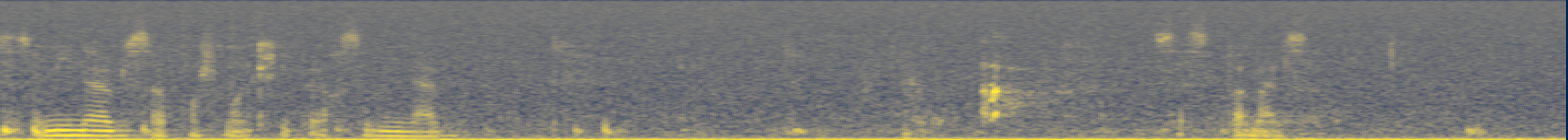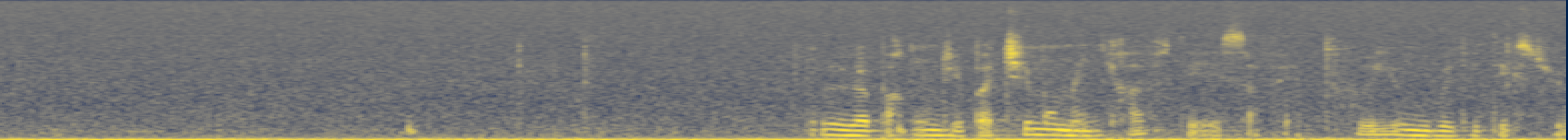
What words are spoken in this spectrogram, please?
C'est minable ça, franchement, le creeper, c'est minable. Ah, ça, c'est pas mal ça. Là, par contre, j'ai pas chez mon Minecraft et ça fait pourri au niveau des textures.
